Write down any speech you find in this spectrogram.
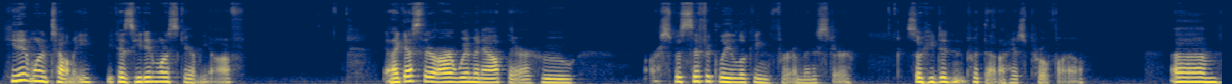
He didn't want to tell me because he didn't want to scare me off. And I guess there are women out there who are specifically looking for a minister. So he didn't put that on his profile. Um,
